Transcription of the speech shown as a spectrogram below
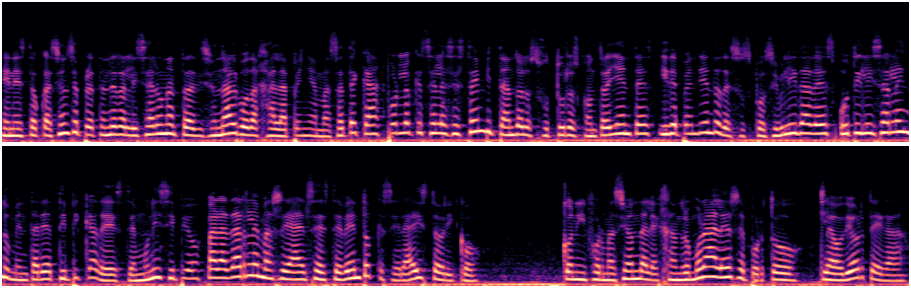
En esta ocasión se pretende realizar una tradicional boda jalapeña mazateca, por lo que se les está invitando a los futuros contrayentes y dependiendo de sus posibilidades, utilizar la indumentaria típica de este municipio para darle más realce a este evento que será histórico. Con información de Alejandro Morales, reportó Claudia Ortega.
